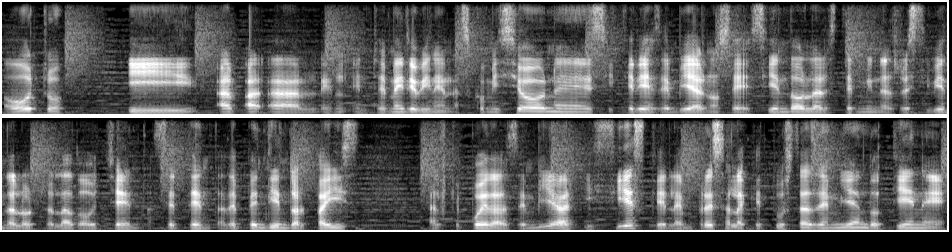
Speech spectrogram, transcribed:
a otro y entre medio vienen las comisiones. Si querías enviar, no sé, 100 dólares, terminas recibiendo al otro lado 80, 70, dependiendo al país al que puedas enviar. Y si es que la empresa a la que tú estás enviando tiene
